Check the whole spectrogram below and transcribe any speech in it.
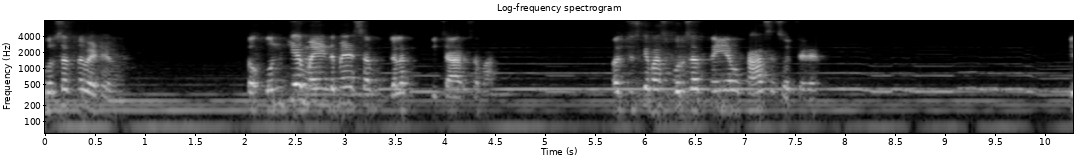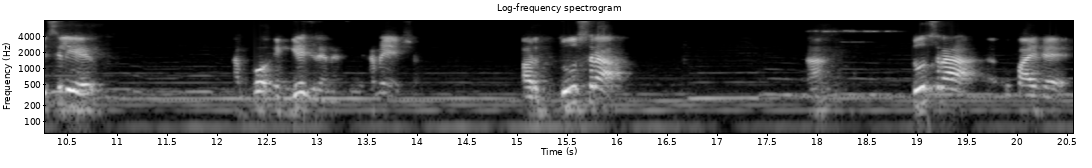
फुर्सत में बैठे हुए तो उनके माइंड में सब गलत विचार सब आते और जिसके पास फुर्सत नहीं है वो कहाँ से सोचेगा इसलिए हमको एंगेज रहना चाहिए हमेशा। और दूसरा आ, दूसरा उपाय है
